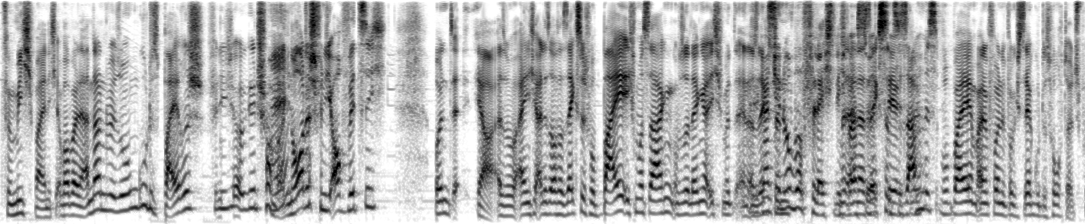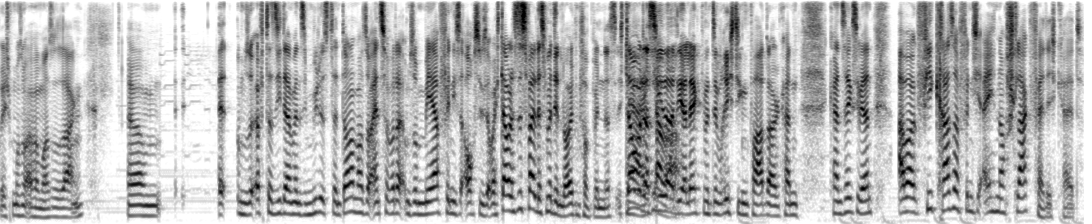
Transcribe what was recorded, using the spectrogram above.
für mich meine ich, aber bei den anderen so ein gutes Bayerisch finde ich äh, geht schon mal. Nordisch finde ich auch witzig. Und äh, ja, also eigentlich alles außer Sächsisch, wobei ich muss sagen, umso länger ich mit einer ist ganz schön Sächsin, oberflächlich, mit einer Sächsin erzählst, zusammen ne? ist, wobei meine Freundin wirklich sehr gutes Hochdeutsch spricht, muss man einfach mal so sagen. Ähm, äh, umso öfter sie dann, wenn sie müde ist, dann doch noch mal so ein, zwei Wörter, umso mehr finde ich es auch süß. Aber ich glaube, das ist, weil das mit den Leuten verbindest. Ich glaube, Ja, dass jeder. Dialekt mit dem richtigen Partner kann, kann sexy werden. Aber viel krasser finde ich eigentlich noch Schlagfertigkeit.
